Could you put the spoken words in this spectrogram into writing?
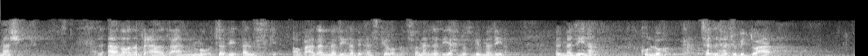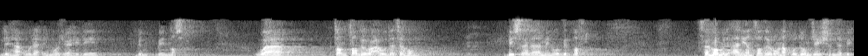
ماشي. الآن رأنا بعاد عن مؤتة بألف أو بعاد عن المدينة بألف كيلومتر. فما الذي يحدث بالمدينة؟ المدينة كلها تلهج بالدعاء لهؤلاء المجاهدين بالنصر. وتنتظر عودتهم بسلام وبالظفر. فهم الآن ينتظرون قدوم جيش النبي,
